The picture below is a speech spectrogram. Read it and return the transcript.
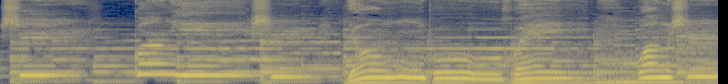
时光一逝永不回，往事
